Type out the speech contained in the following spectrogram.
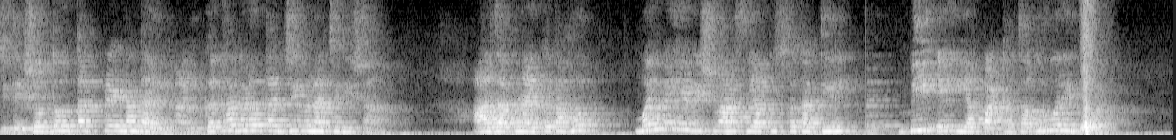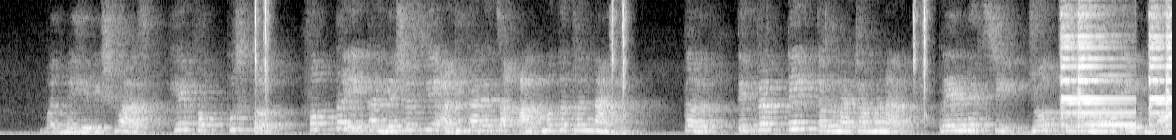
जिथे शब्द होतात प्रेरणादायी आणि कथा घडवतात जीवनाची दिशा. आज आपण ऐकत आहोत मन में हे विश्वास या पुस्तकातील बी ए या पाठाचा उर्वरित भाग. मन में हे विश्वास हे फक्त पुस्तक फक्त एका यशस्वी अधिकाऱ्याचं आत्मकथन नाही तर ते प्रत्येक तरुणाच्या मनात प्रेरणेची ज्योत पेटवणारा एक मार्गदर्शन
